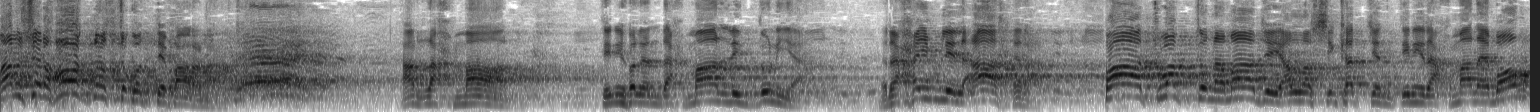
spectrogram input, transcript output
মানুষের হক নষ্ট করতে পারে না। আর রহমান, তিনি হলেন রহমান লিদ দুনিয়া, রাহিম লিল আখেরা পাঁচ ওয়াক্ত নামাজে আল্লাহ শিখাচ্ছেন তিনি রাহমান এবং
